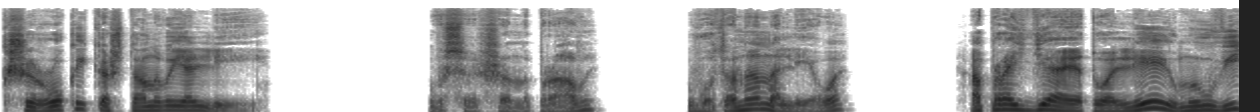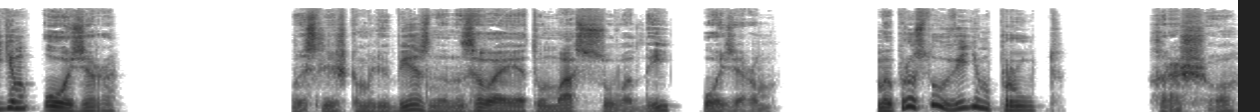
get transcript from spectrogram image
к широкой каштановой аллее. Вы совершенно правы. Вот она налево. А пройдя эту аллею, мы увидим озеро. Вы слишком любезно, называя эту массу воды озером. Мы просто увидим пруд. Хорошо.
